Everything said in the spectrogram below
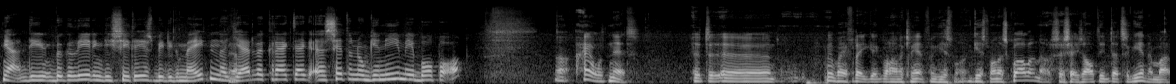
Ja, die begeleiding die zit eerst bij de gemeente, dat ja. jij krijgt. Zit er nog niet meer bovenop? Nou, eigenlijk net. Het, uh, wij vreken ik wel aan de cliënt van Gistman en Squallen. Nou, ze zeggen altijd dat ze beginnen, maar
